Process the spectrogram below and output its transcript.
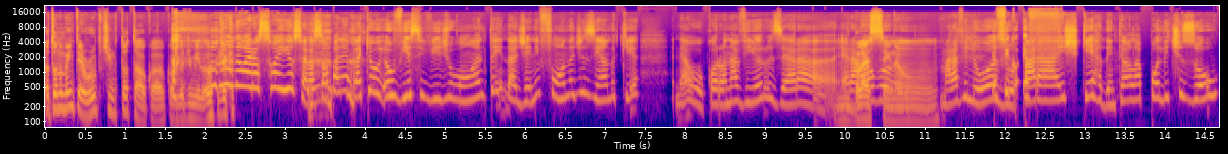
Eu tô numa interrupting total com a, com a Ludmilla. aqui. Não era só isso, era só para lembrar que eu, eu vi esse vídeo ontem da Jenny Fonda dizendo que né, o coronavírus era, Um era blessing, algo não. maravilhoso Eu fico- eu- para a esquerda. Então ela politizou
